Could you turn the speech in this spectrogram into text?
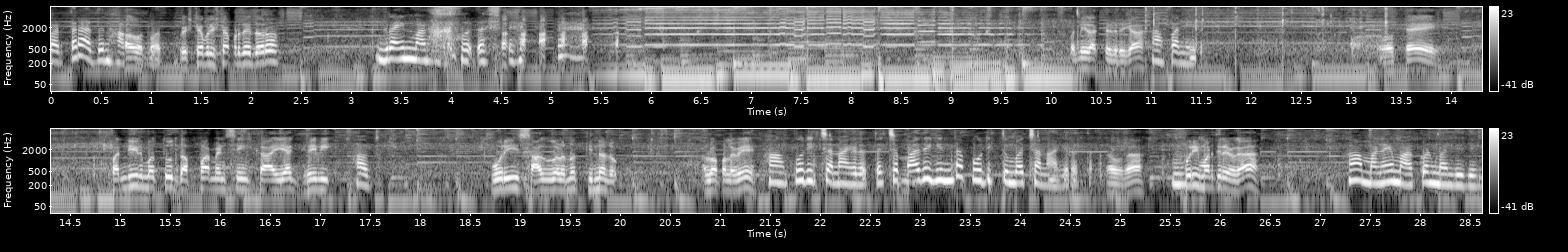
ಪಡ್ತಾರೆ ಅದನ್ನ ಹಾಕಬಹುದು ವೆಜಿಟೇಬಲ್ ಇಷ್ಟಪಡದೇ ಇದ್ದವರು? ಗ್ರೈಂಡ್ ಮಾಡಿ ಹಾಕ್ಬೋದು ಅಷ್ಟೇ. ಪನ್ನೀರ್ ಹಾಕ್ತಾ ಇದ್ರಿ ಈಗ? ಹಾ ಪನ್ನೀರ್. ಓಕೆ ಪನ್ನೀರ್ ಮತ್ತು ದಪ್ಪ ಮೆಣಸಿನಕಾಯಿಯ ಗ್ರೇವಿ. ಹೌದು. ಪೂರಿ ಸಾಗುಗಳನ್ನು ತಿನ್ನಲು. ಅಲ್ವಾ ಪಲ್ಲವಿ? ಹಾ ಪೂರಿ ಚೆನ್ನಾಗಿರುತ್ತೆ. ಚಪಾತಿಗಿಂತ ಪೂರಿ ತುಂಬಾ ಚೆನ್ನಾಗಿರುತ್ತೆ. ಹೌದಾ? ಪೂರಿ ಮಾಡ್ತೀರಾ ಇವಾಗ? ಹಾ ಮನೆ ಮಾಡ್ಕೊಂಡು ಬಂದಿದ್ದೀವಿ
